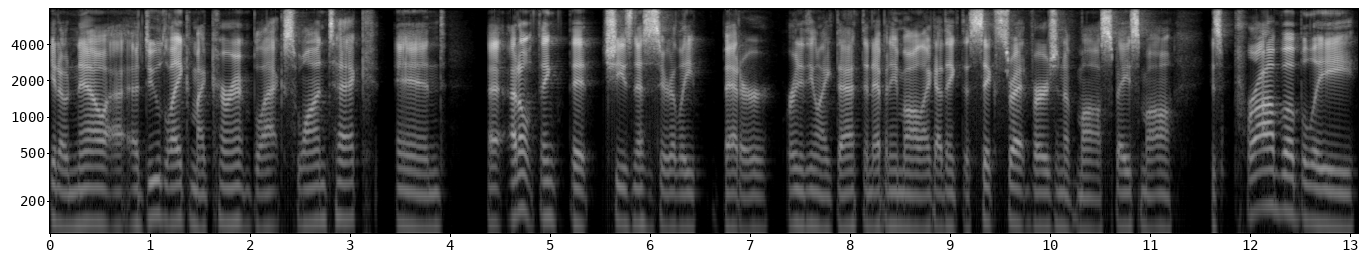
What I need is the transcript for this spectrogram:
you know, now I, I do like my current Black Swan tech. And I, I don't think that she's necessarily better or anything like that than Ebony Maw. Like, I think the sixth threat version of Maw, Space Maw, is probably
